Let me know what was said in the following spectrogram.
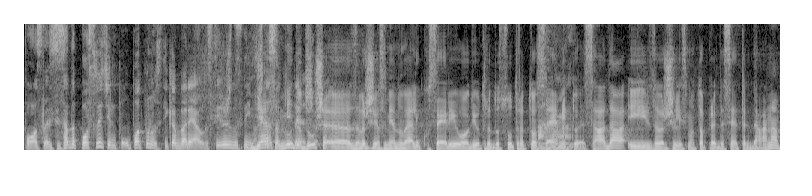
posla? Jer si sada posvećen u potpunosti kabareu, stižeš da snimaš, ja sam, mi do duše, uh, završio sam jednu veliku seriju od jutra do sutra, to se Aha. emituje sada i završili smo to pre desetak dana.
